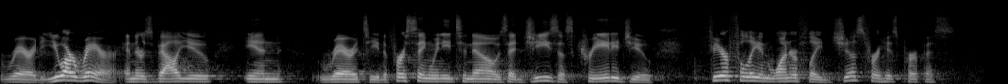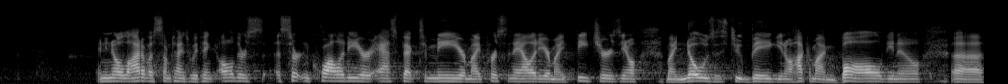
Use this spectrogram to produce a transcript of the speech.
rarity. You are rare, and there's value in rarity. The first thing we need to know is that Jesus created you fearfully and wonderfully just for his purpose. And you know, a lot of us sometimes we think, oh, there's a certain quality or aspect to me or my personality or my features. You know, my nose is too big. You know, how come I'm bald? You know, uh,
